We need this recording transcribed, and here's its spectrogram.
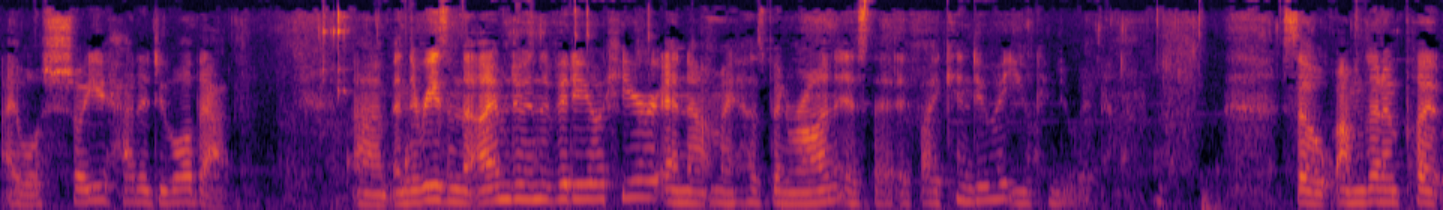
I will show you how to do all that. Um, and the reason that I'm doing the video here and not my husband Ron is that if I can do it, you can do it. So I'm gonna put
